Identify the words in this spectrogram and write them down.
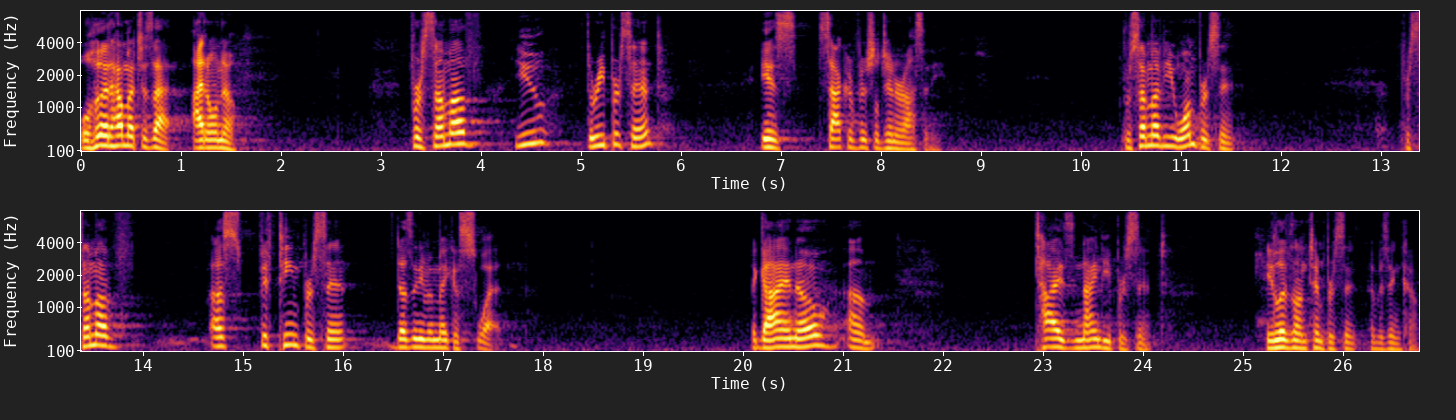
Well, Hood, how much is that? I don't know. For some of you, 3% is sacrificial generosity. For some of you, 1%. For some of us, 15% doesn't even make us sweat. A guy I know um, tithes 90%. He lives on 10% of his income.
